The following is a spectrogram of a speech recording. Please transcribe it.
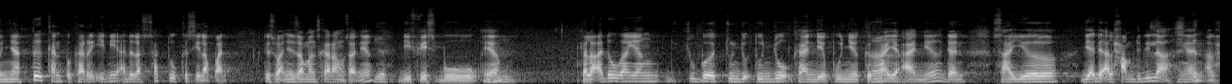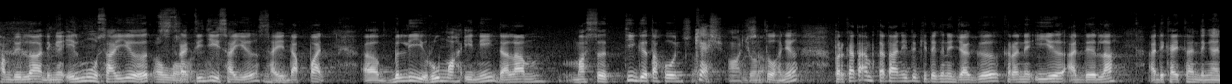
menyatakan perkara ini adalah satu kesilapan itu sebabnya zaman sekarang ustaz ya Ya. di Facebook ya Hmm. kalau ada orang yang cuba tunjuk-tunjukkan dia punya kekayaannya dan saya dia ada alhamdulillah kan alhamdulillah dengan ilmu saya Allah. strategi saya saya dapat uh, beli rumah ini dalam masa 3 tahun cash. Ha, contohnya perkataan-perkataan itu kita kena jaga kerana ia adalah ada kaitan dengan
